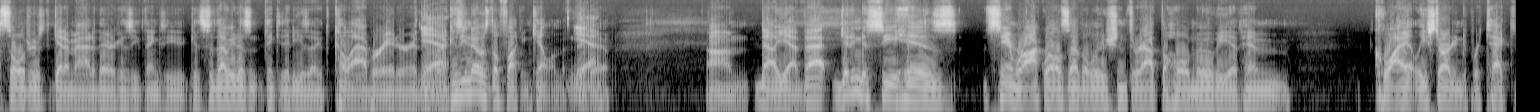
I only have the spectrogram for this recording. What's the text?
soldiers get him out of there because he thinks he cause so that he doesn't think that he's a collaborator. And Yeah. because he knows they'll fucking kill him if they Yeah. do. Um, no, yeah, that getting to see his Sam Rockwell's evolution throughout the whole movie of him quietly starting to protect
